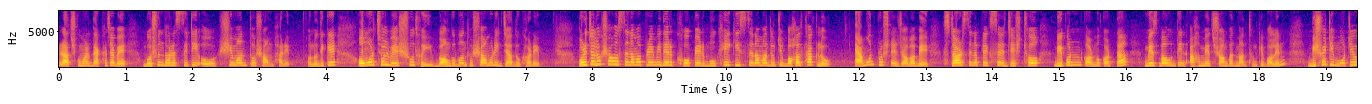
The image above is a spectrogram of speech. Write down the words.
রাজকুমার দেখা যাবে বসুন্ধরা সিটি ও সীমান্ত সম্ভারে। অন্যদিকে ওমর চলবে শুধুই বঙ্গবন্ধু সামরিক জাদুঘরে। পরিচালক সহ সিনেমা প্রেমীদের ক্ষোভের মুখেই কি সিনেমা দুটি বহাল থাকল? এমন প্রশ্নের জবাবে স্টার সিনেপ্লেক্সের জ্যেষ্ঠ বিপণন কর্মকর্তা মেজবাউদ্দিন আহমেদ সংবাদ মাধ্যমকে বলেন, বিষয়টি মোটেও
